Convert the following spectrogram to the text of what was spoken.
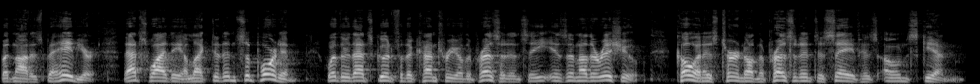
but not his behavior. That's why they elected and support him. Whether that's good for the country or the presidency is another issue. Cohen has turned on the president to save his own skin.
